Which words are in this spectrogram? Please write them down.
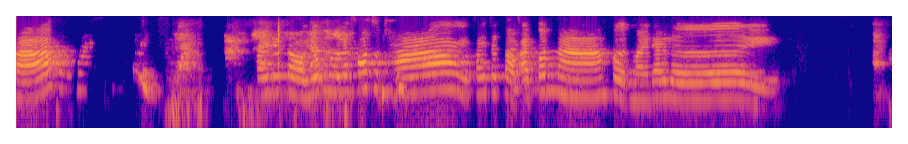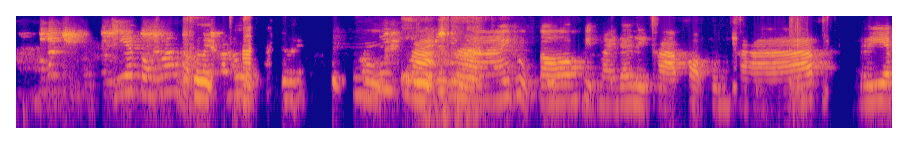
คะ ใครจะตอบยกมือเลยข้อสุดท้าย ใครจะตอบอะต้นน้ำเปิดไมค์ได้เลยเรียบตรงข้ามกับอะไรคะลูกถูกค่ะใช่ไหมถูกต้องปิดไมค์ได้เลยครับ ขอบคุณครับ เรียบ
